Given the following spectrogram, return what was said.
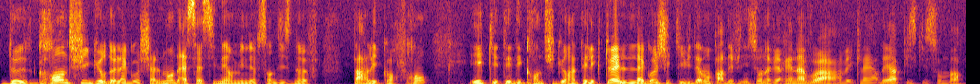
deux grandes figures de la gauche allemande, assassinées en 1919 par les corps francs, et qui étaient des grandes figures intellectuelles, la gauche, et qui évidemment par définition n'avaient rien à voir avec la RDA, puisqu'ils sont morts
